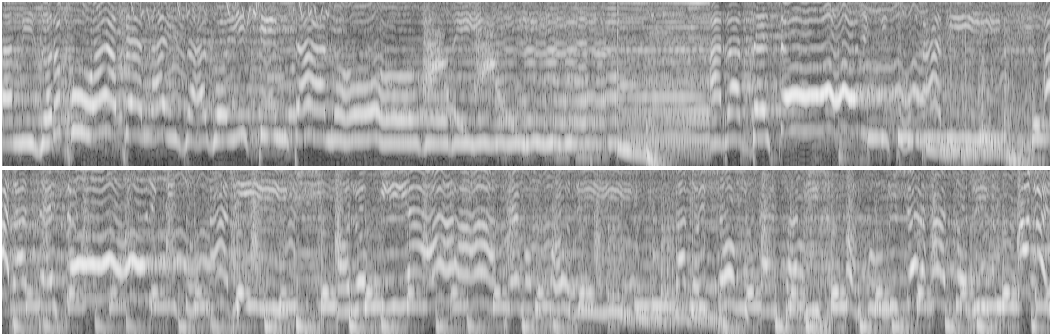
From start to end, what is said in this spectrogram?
তারা ফুয়া পেলাই জাগই চিন্তা নগরী। আর দেশর কিছু নারী, আর দেশর কিছু নারী, পরকিয়া প্রেমত করি। জাগই সংসার সারি পর পুরুষের হাতরি। জাগই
